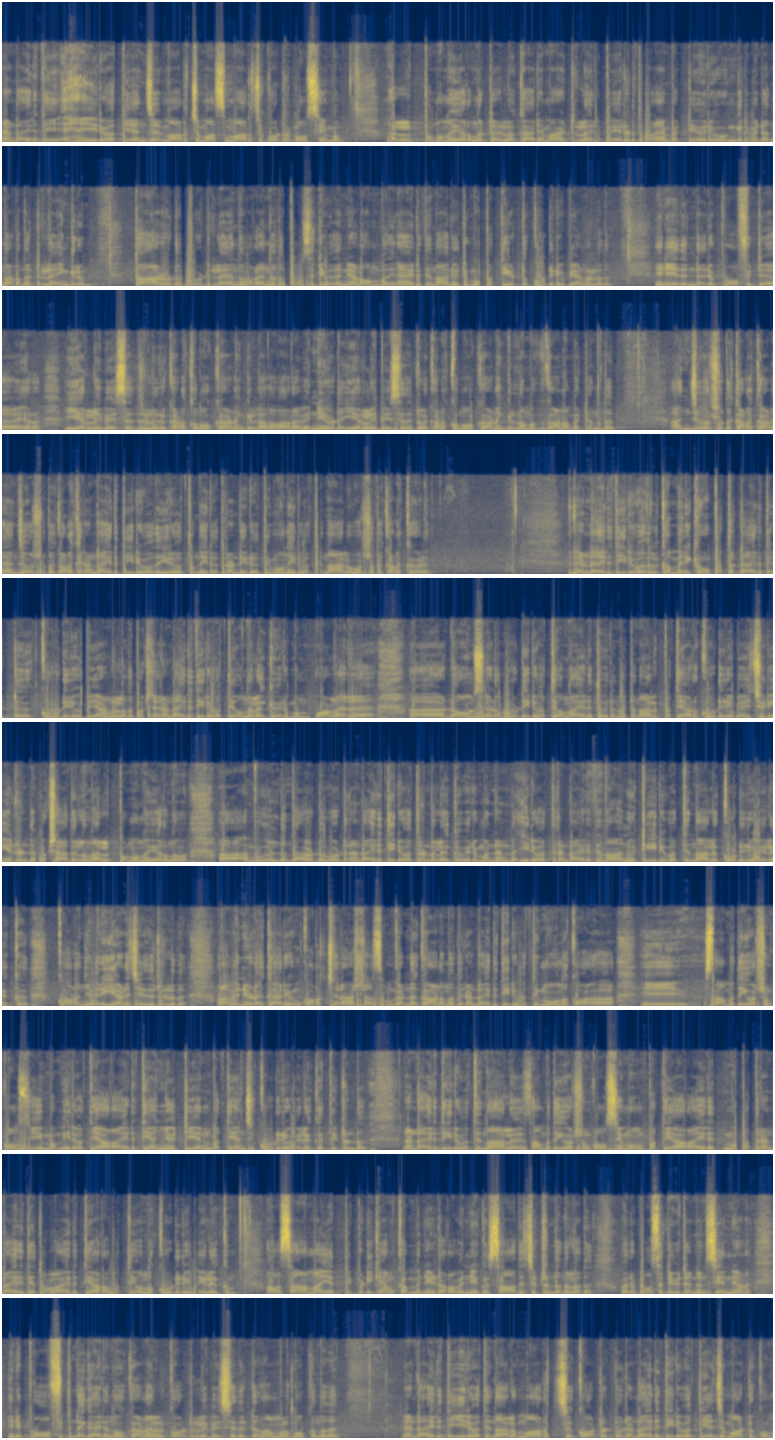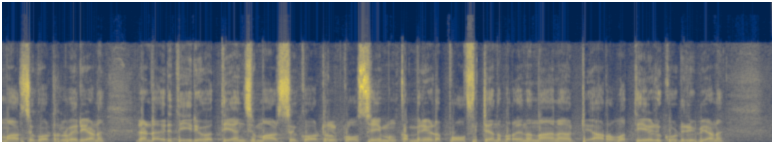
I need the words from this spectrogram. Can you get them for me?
രണ്ടായിരത്തി ഇരുപത്തിയഞ്ച് മാർച്ച് മാസം മാർച്ച് ക്വാർട്ടർ ക്ലോസ് ചെയ്യുമ്പം അല്പമൊന്ന് ഉയർന്നിട്ടേ ഉള്ളൂ. കാര്യമായിട്ടുള്ള ഒരു പേരെടുത്ത് പറയാൻ പറ്റിയ ഒരു ഇൻക്രിമെന്റ് നടന്നിട്ടില്ല. എങ്കിലും താഴോട്ട് പോയിട്ടില്ല എന്ന് പറയുന്നത് പോസിറ്റീവ് തന്നെയാണ്. ഒമ്പതിനായിരത്തി നാനൂറ്റി മുപ്പത്തി എട്ട് കോടി രൂപയാണുള്ളത്. ഇനി ഇതിന്റെ ഒരു പ്രോഫിറ്റ് ഇയർലി ബേസ് ചെയ്തിട്ടുള്ളൊരു കണക്ക് നോക്കുകയാണെങ്കിൽ അഥവാ റവന്യൂയുടെ ഇയർലി ബേസ് ചെയ്തിട്ടുള്ള കണക്ക് നോക്കുകയാണെങ്കിൽ നമുക്ക് കാണാൻ പറ്റുന്നത് അഞ്ച് വർഷത്തെ കണക്കാണ്. അഞ്ച് വർഷത്തെ കണക്ക് രണ്ടായിരത്തി ഇരുപത് ഇരുപത്തൊന്ന് ഇരുപത്തിരണ്ട് ഇരുപത്തി മൂന്ന് ഇരുപത്തിനാല് വർഷത്തെ കണക്കുകൾ. രണ്ടായിരത്തി ഇരുപതിൽ കമ്പനിക്ക് മുപ്പത്തെട്ടായിരത്തി എട്ട് കോടി രൂപയാണുള്ളത്. പക്ഷേ രണ്ടായിരത്തി ഇരുപത്തി ഒന്നിലേക്ക് വരുമ്പം വളരെ ഡൗൺ സൈഡ് പോയിട്ട് ഇരുപത്തി ഒന്നായിരത്തി ഒരുന്നൂറ്റി നാൽപ്പത്തി ആറ് കോടി രൂപയായി ചുരുങ്ങിയിട്ടുണ്ട്. പക്ഷേ അതിൽ നിന്ന് അല്പം ഒന്ന് ഉയർന്നു വീണ്ടും താഴോട്ട് പോയിട്ട് രണ്ടായിരത്തി ഇരുപത്തിരണ്ടിലേക്ക് വരുമ്പം രണ്ട് ഇരുപത്തിരണ്ടായിരത്തി നാനൂറ്റി ഇരുപത്തി നാല് കോടി രൂപയിലേക്ക് കുറഞ്ഞു വരികയാണ് ചെയ്തിട്ടുള്ളത്. റവന്യൂയുടെ കാര്യം കുറച്ചൊരാശ്വാസം കണ്ട് കാണുന്നത് രണ്ടായിരത്തി ഇരുപത്തി മൂന്ന് ഈ സാമ്പത്തിക വർഷം ക്ലോസ് ചെയ്യുമ്പം ഇരുപത്തി ആറായിരത്തി അഞ്ഞൂറ്റി എൺപത്തി അഞ്ച് കോടി രൂപയിലേക്ക് എത്തിയിട്ടുണ്ട്. രണ്ടായിരത്തി ഇരുപത്തിനാല് സാമ്പത്തിക വർഷം ക്ലോസ് ചെയ്യുമ്പോൾ മുപ്പത്തി ആറായിരത്തി മുപ്പത്തിരണ്ടായിരത്തി തൊള്ളായിരത്തി അറുപത്തി ഒന്ന് കോടി രൂപയിലേക്കും അവസാനമായി എത്തിപ്പിടിക്കാൻ കമ്പനിയുടെ റവന്യൂക്ക് സാധിച്ചിട്ടുണ്ടെന്നുള്ളത് ഒരു പോസിറ്റീവ് ടെൻഡൻസി തന്നെയാണ്. ഇനി പ്രോഫിറ്റിന്റെ കാര്യം നോക്കുകയാണെങ്കിൽ ക്വാർട്ടർലി ബേസ് ചെയ്തിട്ട് നമ്മൾ നോക്കുന്നത് രണ്ടായിരത്തി ഇരുപത്തിനാല് മാർച്ച് ക്വാർട്ടർ ടു രണ്ടായിരത്തി ഇരുപത്തിയഞ്ച് മാർട്ട് മാർച്ച് ക്വാർട്ടർ വരെയാണ് രണ്ടായിരത്തി ഇരുപത്തി അഞ്ച് മാർച്ച് ക്വാർട്ടർ ക്ലോസ് ചെയ്യുമ്പോൾ കമ്പനിയുടെ പ്രോഫിറ്റ് എന്ന് പറയുന്നത് നാനൂറ്റി അറുപത്തി ഏഴ് കോടി രൂപയാണ്.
